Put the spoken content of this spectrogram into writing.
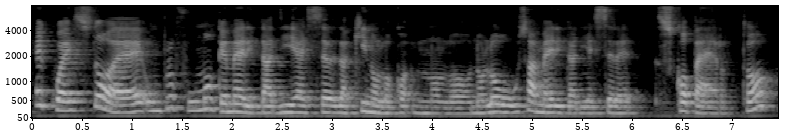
E questo è un profumo che merita di essere, da chi non lo, non lo- non lo usa, merita di essere scoperto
